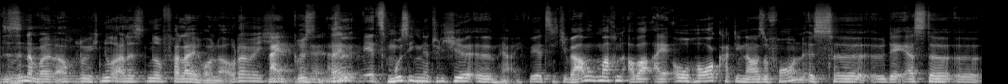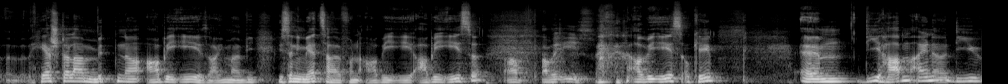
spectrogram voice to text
das sind aber auch, glaube ich, nur alles nur Verleihroller, oder? nein, nein, nein, Also jetzt muss ich natürlich hier, äh, ja, ich will jetzt nicht die Werbung machen, aber I.O. Hawk hat die Nase vorn, ist äh, der erste äh, Hersteller mit einer ABE, sag ich mal. Wie, wie ist denn die Mehrzahl von ABE? ABEs? ABEs. ABEs, okay. Ähm, die haben eine, die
